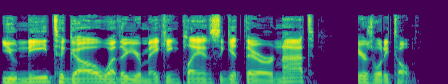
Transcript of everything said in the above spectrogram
you need to go whether you're making plans to get there or not here's what he told me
